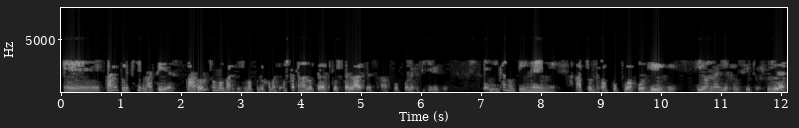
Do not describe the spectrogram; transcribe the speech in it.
Ε, πάρα πολλοί επιχειρηματίες, παρόλο τον βομβαρδισμό που δεχόμαστε ως καταναλωτές και ως πελάτες από πολλές επιχειρήσεις, δεν είναι ικανοποιημένοι από τον τρόπο που αποδίδει η online διαφήμιση τους. Του λες,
